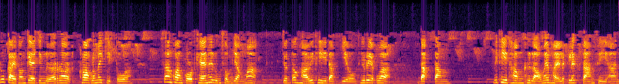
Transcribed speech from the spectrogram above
ลูกไก่ของแกจึงเหลือรอดคลอกแล้วไม่กี่ตัว สร้างความโกรธแค้นให้ลุงสมอย่างมาก จนต้องหาวิธีดักเหยี่ยวที่เรียกว่า ดักตัง วิธีทำคือเหลาไม้ไผ่เล็กๆสามสี่อัน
